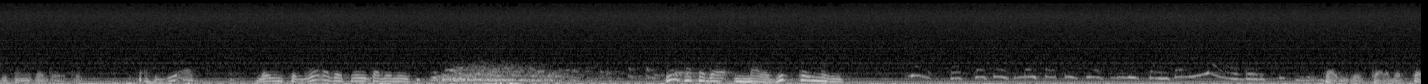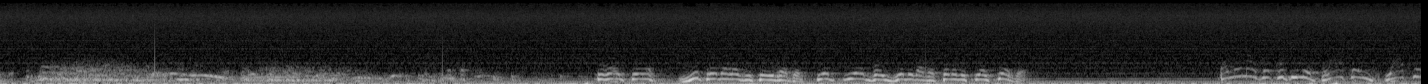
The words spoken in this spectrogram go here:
pisanych ogórków? Wiesz, bo im się głowa do słoika nie. Słucha tego małe dziecko i mówi To przecież mój tatuś jest milicjantem i ja ogórki. Wszędzie skarabeczkowe. Słuchajcie, jutro należy się ubrać świetnie, bo idziemy na wesele Wyspiańskiego. A my ma zakupimy prasę i kwiaty?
